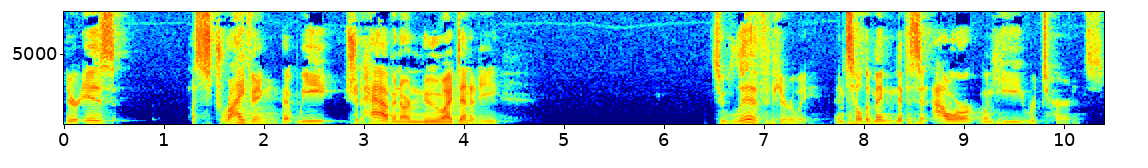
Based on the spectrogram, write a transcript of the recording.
There is a striving that we should have in our new identity to live purely until the magnificent hour when he returns.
